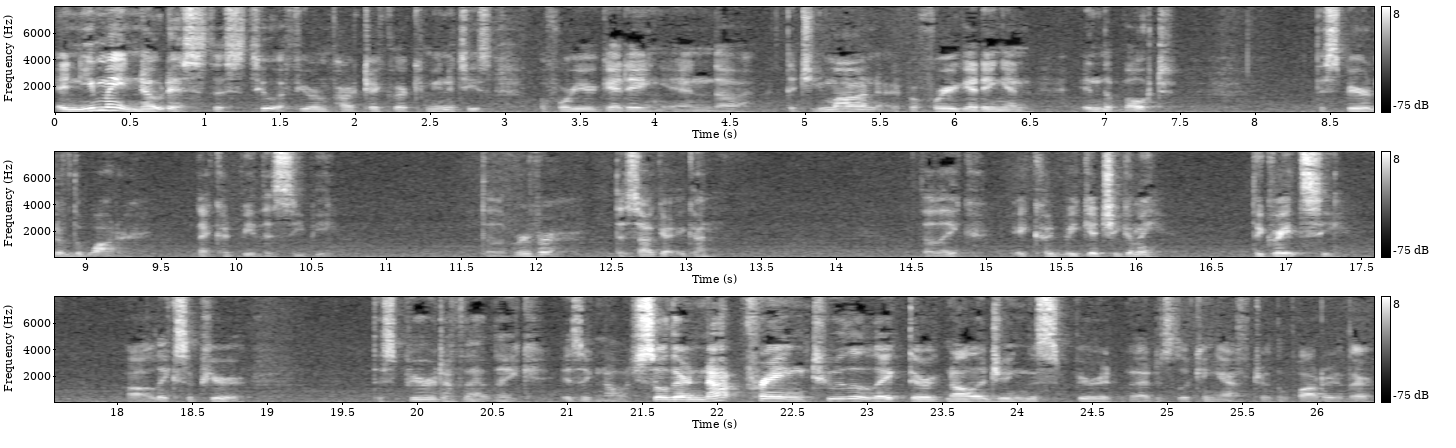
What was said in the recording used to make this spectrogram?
And you may notice this too if you're in particular communities before you're getting in the, the Jimon, or before you're getting in, in the boat, the spirit of the water. That could be the Zibi, the river, the Zaga Igan, the lake. It could be Gitchigami, the Great Sea, uh, Lake Superior. The spirit of that lake is acknowledged. So they're not praying to the lake, they're acknowledging the spirit that is looking after the water there.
